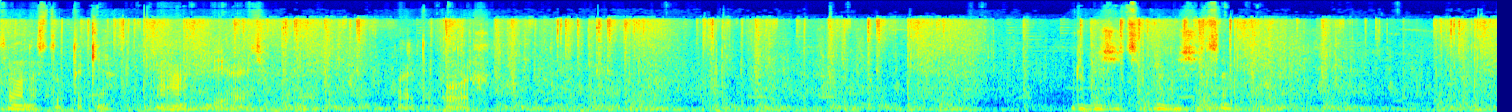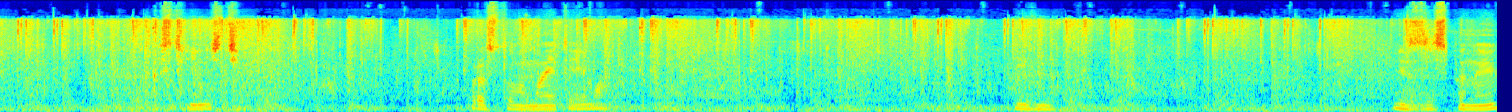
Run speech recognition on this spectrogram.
Хто у нас тут такі? Ага, бігають. Давайте поверх. Пробіжіться, пробіжіться. Стрільність. Просто ламайте йому. Угу. Із-за спини.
